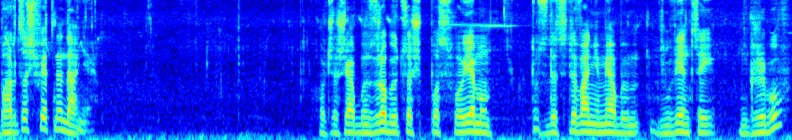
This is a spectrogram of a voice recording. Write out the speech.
Bardzo świetne danie. Chociaż jakbym zrobił coś po swojemu, to zdecydowanie miałbym więcej grzybów.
